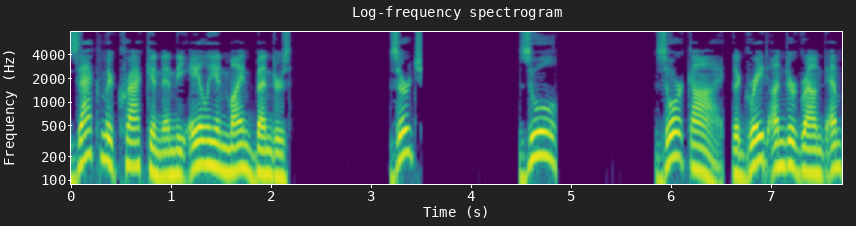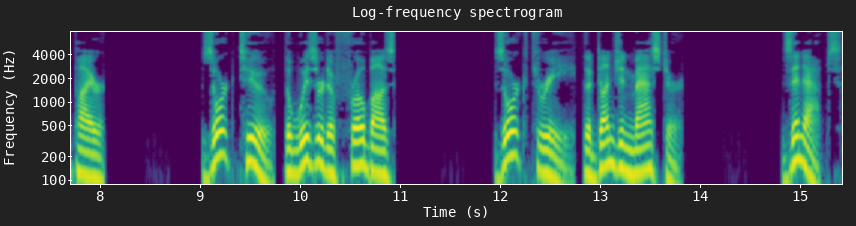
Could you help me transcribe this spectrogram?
Zak McKracken and the Alien Mindbenders. Zurch Zool. Zork I, The Great Underground Empire Zork II, The Wizard of Frobozz Zork III, The Dungeon Master. Zynaps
